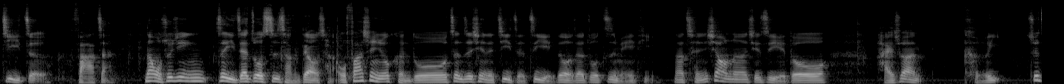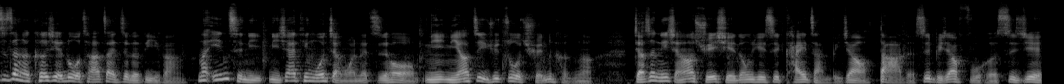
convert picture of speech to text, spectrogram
记者发展，那我最近自己在做市场调查，我发现有很多政治线的记者自己也都有在做自媒体，那成效呢，其实也都还算可以。所以这样的科技落差在这个地方。那因此，你你现在听我讲完了之后，你你要自己去做权衡啊。假设你想要学习的东西是开展比较大的，是比较符合世界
